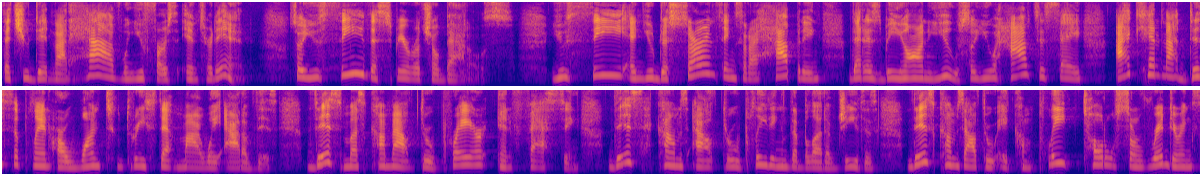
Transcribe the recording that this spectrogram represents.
that you did not have when you first entered in. So you see the spiritual battles. You see and you discern things that are happening that is beyond you. So you have to say, I cannot discipline or one, two, three step my way out of this. This must come out through prayer and fasting. This comes out through pleading the blood of Jesus. This comes out through a complete, total surrenderings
